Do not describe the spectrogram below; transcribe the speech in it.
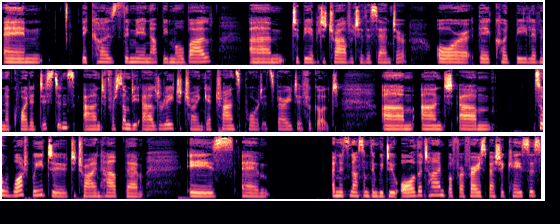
um, because they may not be mobile. Um, to be able to travel to the centre, or they could be living at quite a distance. And for somebody elderly to try and get transport, it's very difficult. Um, and um, so, what we do to try and help them is, um, and it's not something we do all the time, but for very special cases,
